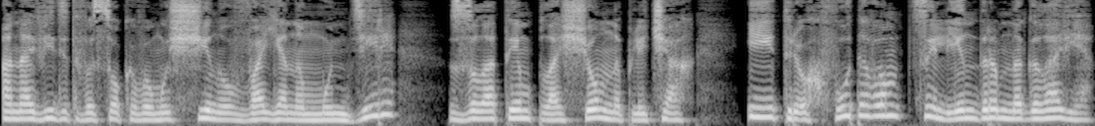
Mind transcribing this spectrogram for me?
она видит высокого мужчину в военном мундире с золотым плащом на плечах и трехфутовым цилиндром на голове.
